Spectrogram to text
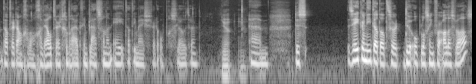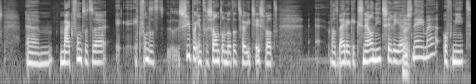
dat er dan gewoon geweld werd gebruikt in plaats van een eet, dat die meisjes werden opgesloten. Ja, ja. Um, dus zeker niet dat dat soort de oplossing voor alles was. Um, maar ik vond het, uh, ik, ik, vond het super interessant omdat het zoiets is wat, wat wij denk ik snel niet serieus nee. nemen. Of niet.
